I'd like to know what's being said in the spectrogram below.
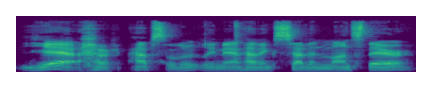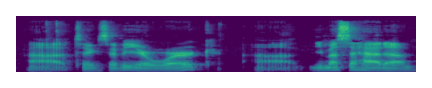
Yeah, absolutely, man. Having seven months there uh, to exhibit your work, uh, you must have had a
